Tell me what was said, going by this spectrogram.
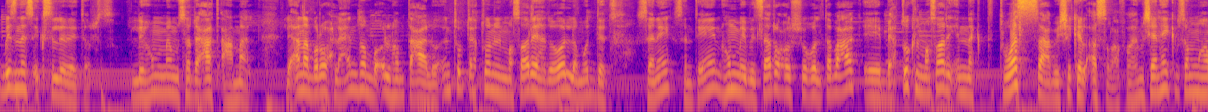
business accelerators اللي هم مسرعات أعمال. اللي أنا بروح لعندهم بقول لهم تعالوا أنتم بتعطوني المصاري هدول لمدة سنة سنتين هم بيسرعوا الشغل تبعك. إيه، بيعطوك المصاري إنك تتوسع بشكل أسرع. فمشان هيك بسموها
